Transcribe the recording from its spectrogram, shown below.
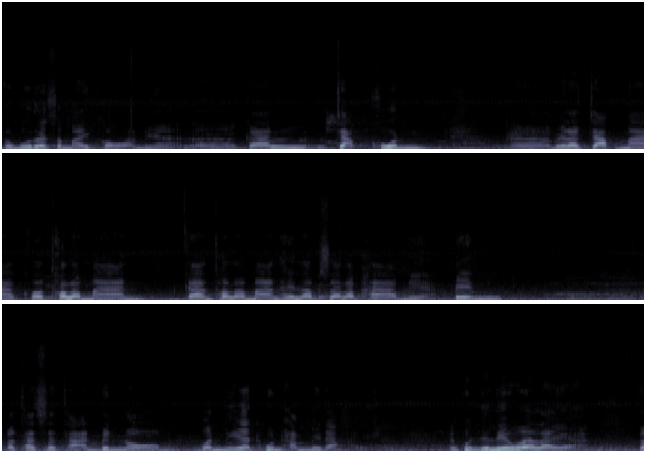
สมมุติว่าสมัยก่อนเนี่ยการจับคนเวลาจับมาก็ทรมาน การทรมานให้รับสารภาพเนี่ยเป็นประทัดสถานเป็นนอม วันนี้คุณทำไม่ได้แล้วคุณจะเรียกว่าอะไรอะ ส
